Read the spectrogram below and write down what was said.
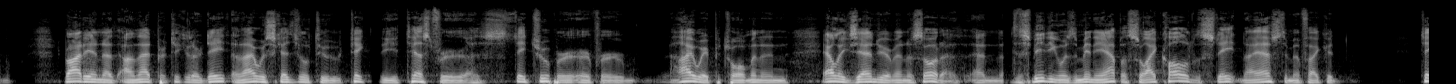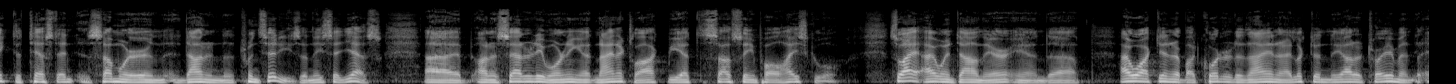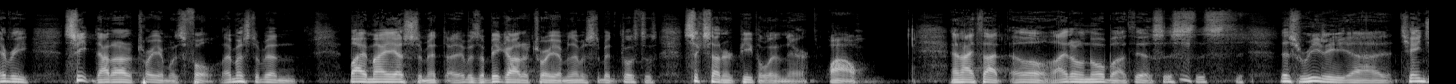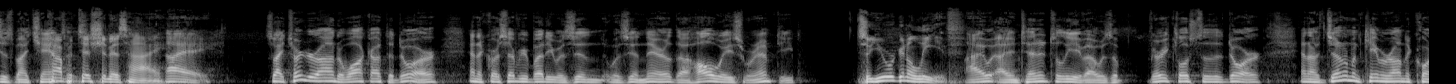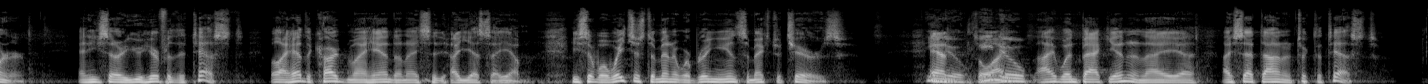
brought in on that particular date, and I was scheduled to take the test for a state trooper or for highway patrolman in Alexandria, Minnesota. And this meeting was in Minneapolis, so I called the state and I asked them if I could take the test somewhere in, down in the Twin Cities, and they said yes. Uh, on a Saturday morning at nine o'clock, be at the South St. Paul High School. So I, I went down there and. Uh, I walked in at about quarter to nine and I looked in the auditorium and every seat in that auditorium was full. There must have been, by my estimate, uh, it was a big auditorium. There must have been close to 600 people in there. Wow. And I thought, oh, I don't know about this. This, this, this really, uh, changes my chances. Competition is high. Aye. So I turned around to walk out the door and of course everybody was in, was in there. The hallways were empty. So you were going to leave. I, I intended to leave. I was uh very close to the door, and a gentleman came around the corner, and he said, "Are you here for the test?" Well, I had the card in my hand, and I said, "Uh, "Yes, I am." He said, "Well, wait just a minute. We're bringing in some extra chairs." He and knew. so he I, knew. I went back in, and I uh, I sat down and took the test.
